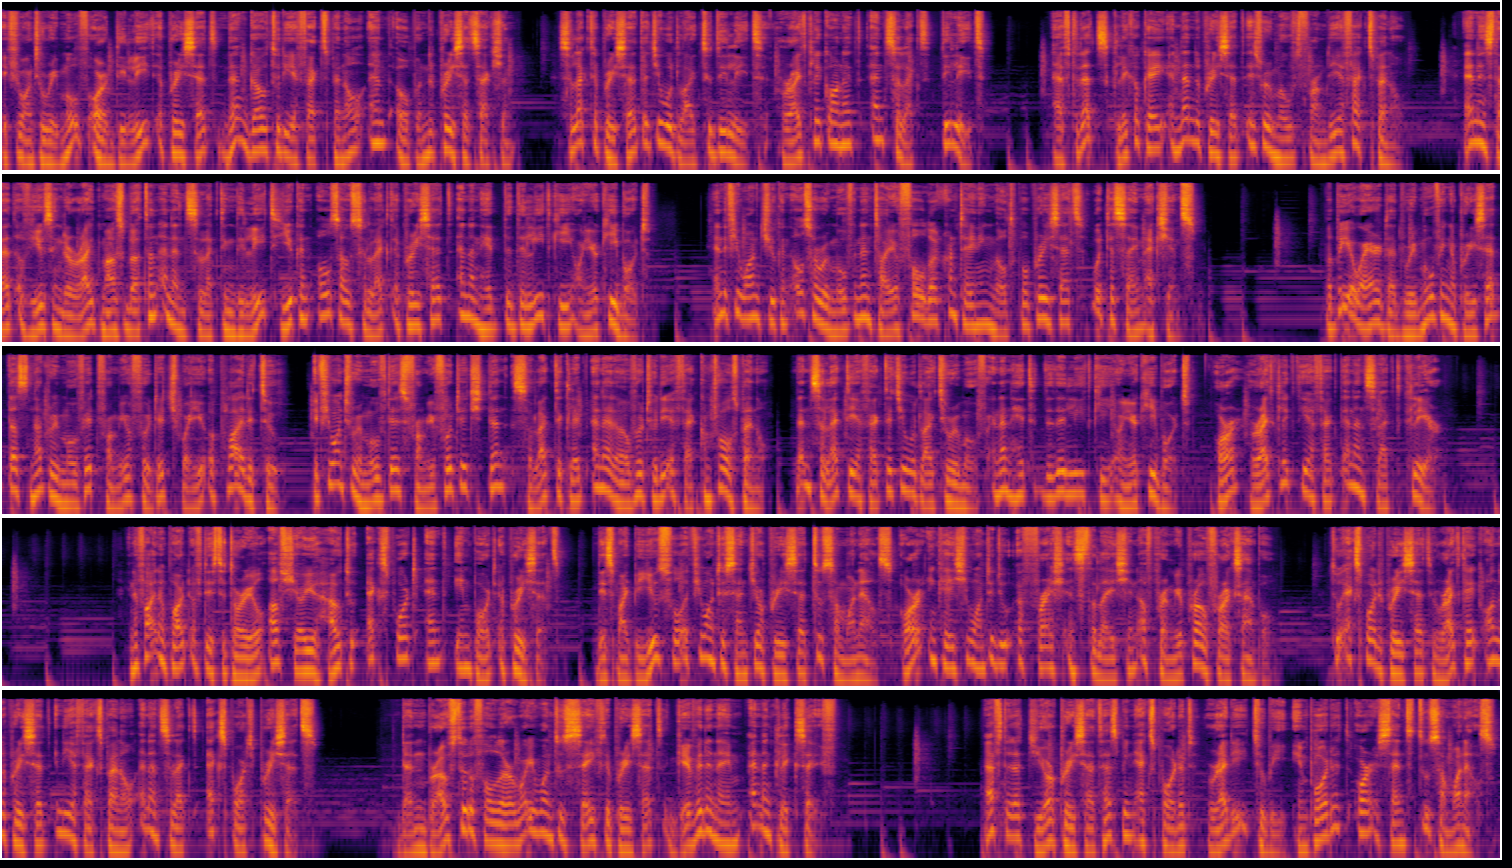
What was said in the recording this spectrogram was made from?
If you want to remove or delete a preset, then go to the Effects panel and open the Preset section. Select a preset that you would like to delete, right click on it and select Delete. After that, click OK and then the preset is removed from the Effects panel. And instead of using the right mouse button and then selecting Delete, you can also select a preset and then hit the Delete key on your keyboard. And if you want, you can also remove an entire folder containing multiple presets with the same actions. But be aware that removing a preset does not remove it from your footage where you applied it to. If you want to remove this from your footage, then select the clip and head over to the Effect Controls panel. Then select the effect that you would like to remove and then hit the delete key on your keyboard. Or right click the effect and then select clear. In the final part of this tutorial I'll show you how to export and import a preset. This might be useful if you want to send your preset to someone else, or in case you want to do a fresh installation of Premiere Pro for example. To export a preset, right-click on the preset in the effects panel and then select Export Presets. Then browse to the folder where you want to save the preset, give it a name and then click Save. After that your preset has been exported, ready to be imported or sent to someone else.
